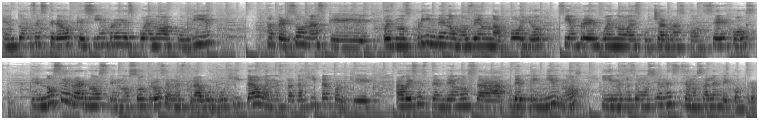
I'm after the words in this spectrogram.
Entonces creo que siempre es bueno acudir a personas que pues nos brinden o nos den un apoyo. Siempre es bueno escuchar más consejos no cerrarnos en nosotros, en nuestra burbujita o en nuestra cajita, porque a veces tendemos a deprimirnos y nuestras emociones se nos salen de control.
